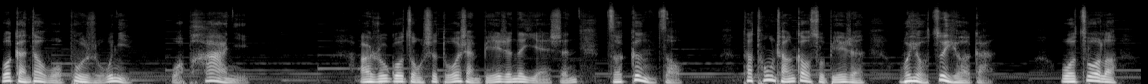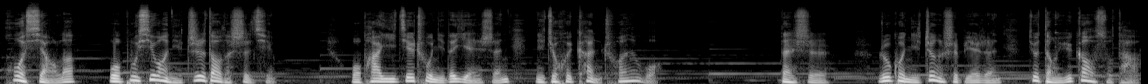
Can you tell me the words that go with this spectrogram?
我感到我不如你，我怕你。而如果总是躲闪别人的眼神，则更糟。他通常告诉别人，我有罪恶感，我做了或想了我不希望你知道的事情，我怕一接触你的眼神，你就会看穿我。但是，如果你正视别人，就等于告诉他，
